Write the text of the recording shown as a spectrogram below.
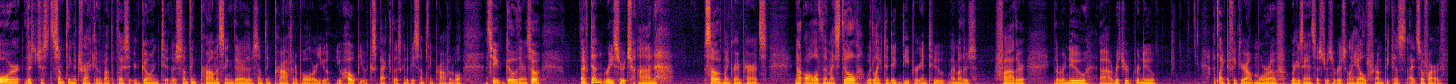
or there's just something attractive about the place that you're going to. There's something promising there. There's something profitable, or you you hope, you expect there's going to be something profitable, and so you go there. And so I've done research on some of my grandparents, not all of them. I still would like to dig deeper into my mother's father, the Renew, uh, Richard Renew. I'd like to figure out more of where his ancestors originally hailed from because I, so far I've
